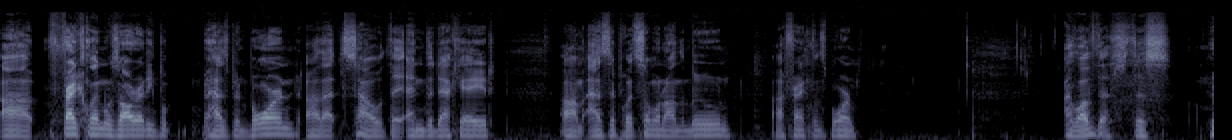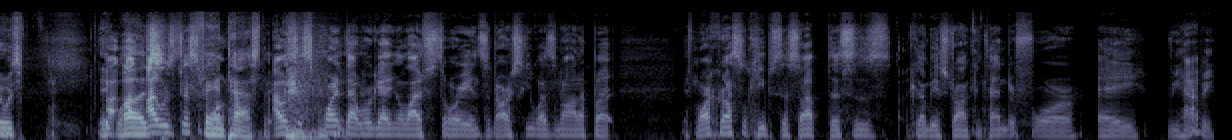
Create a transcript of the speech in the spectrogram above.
Uh, Franklin was already b- has been born. Uh, that's how they end the decade. Um, as they put someone on the moon, uh, Franklin's born. I love this. This It was. It I- I- was. I was disappoint- fantastic. I was disappointed that we're getting a life story and Zdarsky wasn't on it, but if Mark Russell keeps this up, this is going to be a strong contender for a rehabby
